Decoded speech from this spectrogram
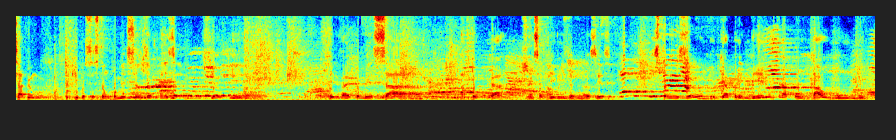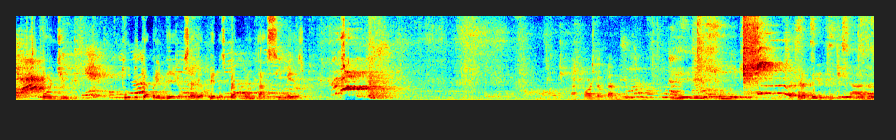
Sabe o que vocês estão começando a fazer, irmãos? É o que ele vai começar a, a tocar nessa ferida com vocês. Estão usando o que aprenderam para apontar o mundo, onde tudo que aprenderam serve apenas para apontar a si mesmo. Na porta para mim. Isso. É para dentro de casa.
